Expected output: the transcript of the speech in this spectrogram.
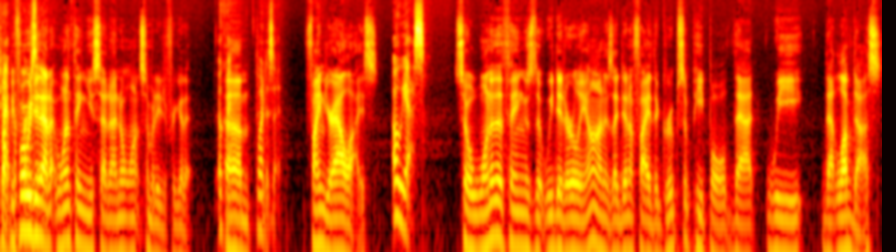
But before we do that, one thing you said, I don't want somebody to forget it. Okay. um, what is it? Find your allies. Oh yes. So one of the things that we did early on is identify the groups of people that we that loved us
